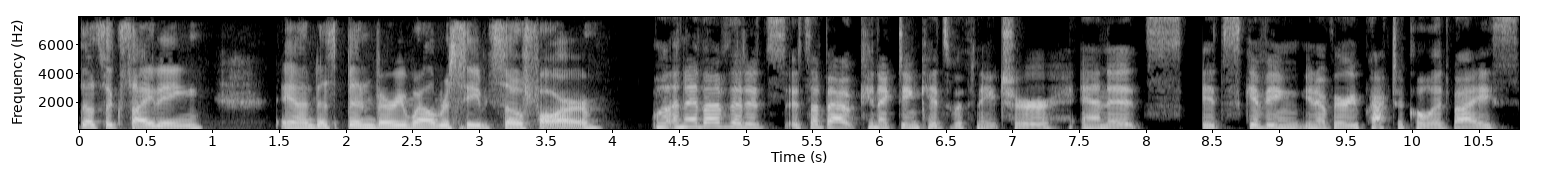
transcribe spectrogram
that's exciting, and it's been very well received so far. Well, and I love that it's it's about connecting kids with nature and it's it's giving, you know, very practical advice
